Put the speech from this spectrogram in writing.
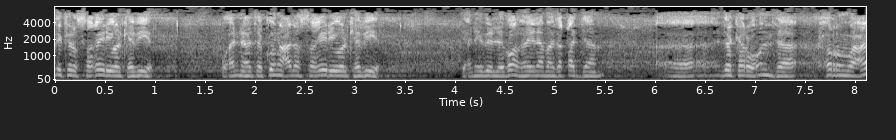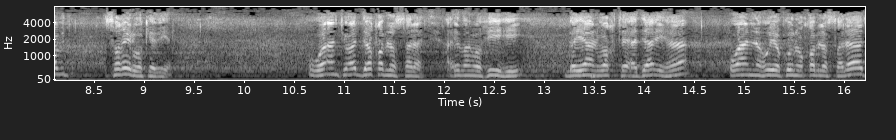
ذكر الصغير والكبير وأنها تكون على الصغير والكبير. يعني بالإضافة إلى ما تقدم آه، ذكر وأنثى حر وعبد صغير وكبير. وأن تؤدى قبل الصلاة أيضا وفيه بيان وقت أدائها وأنه يكون قبل الصلاة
